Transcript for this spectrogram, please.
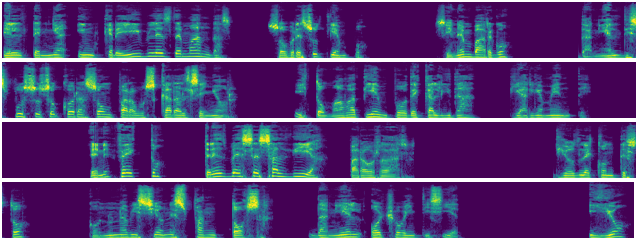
él tenía increíbles demandas sobre su tiempo. Sin embargo, Daniel dispuso su corazón para buscar al Señor y tomaba tiempo de calidad diariamente. En efecto, tres veces al día para orar. Dios le contestó con una visión espantosa Daniel 8:27. Y yo,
